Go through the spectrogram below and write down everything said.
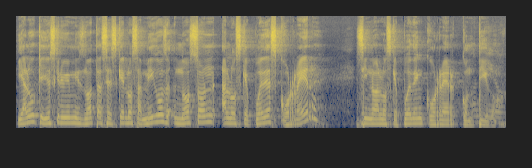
Y algo que yo escribí en mis notas es que los amigos no son a los que puedes correr, sino a los que pueden correr contigo.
